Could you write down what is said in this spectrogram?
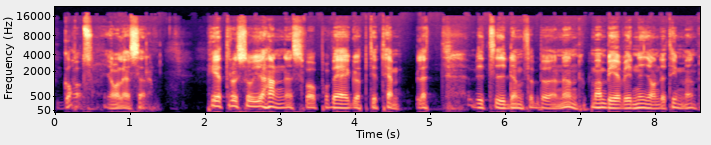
gott. Ja, jag läser. Petrus och Johannes var på väg upp till templet vid tiden för bönen. Man ber vid nionde timmen.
